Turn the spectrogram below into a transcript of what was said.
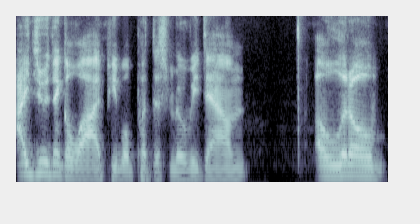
I do think a lot of people put this movie down a little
